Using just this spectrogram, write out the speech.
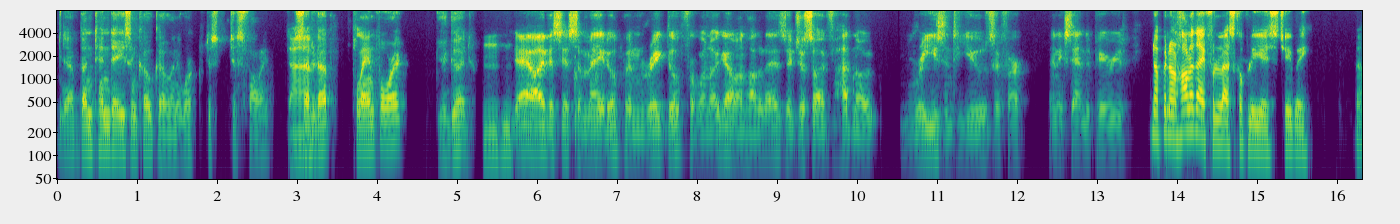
Yeah, I've done 10 days in cocoa and it worked just just fine. Set it up, plan for it, you're good. Mhm. Yeah, I have a system made up and rigged up for when I go on holidays. It just I've had no reason to use it for an extended period. Not been on holiday for the last couple of years, GB. No,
